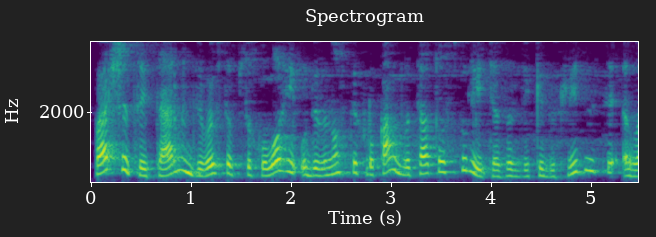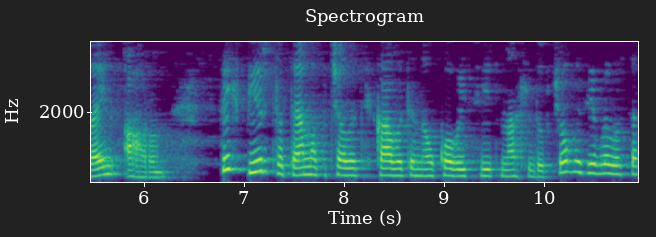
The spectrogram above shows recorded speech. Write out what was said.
Вперше цей термін з'явився в психології у 90-х роках ХХ століття завдяки дослідниці Елейн Арон. З тих пір ця тема почала цікавити науковий світ, внаслідок чого з'явилося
